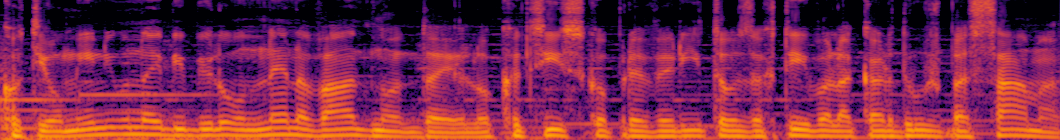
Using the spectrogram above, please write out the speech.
Kot je omenil, naj bi bilo nenavadno, da je lokacijsko preveritev zahtevala kar družba sama,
